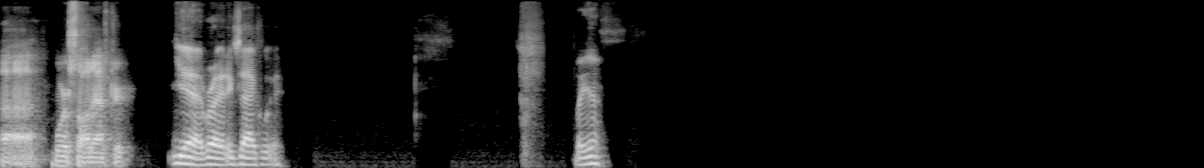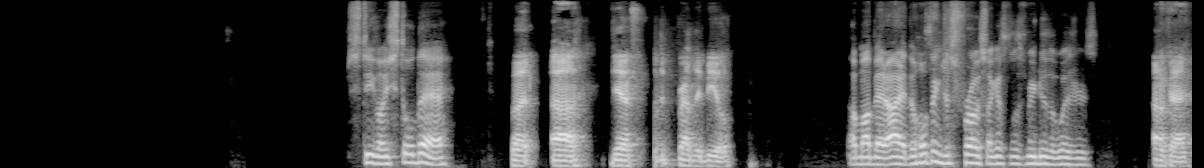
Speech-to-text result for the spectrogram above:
uh, more sought after. Yeah, right, exactly. But yeah. Steve, are you still there? But uh, yeah, Bradley Beal. Oh my bad. All right, the whole thing just froze. So I guess let's redo the Wizards. Okay.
